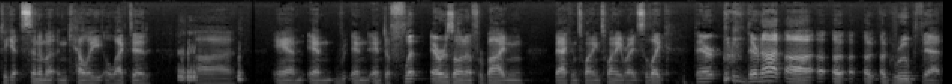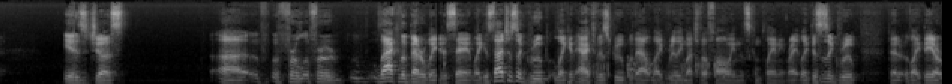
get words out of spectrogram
to get Sinema and Kelly elected, uh, and and and and to flip Arizona for Biden back in 2020, right? So like they're they're not uh, a, a, a group that is just uh, for for lack of a better way to say it, like it's not just a group like an activist group without like really much of a following that's complaining, right? Like this is a group that like they are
